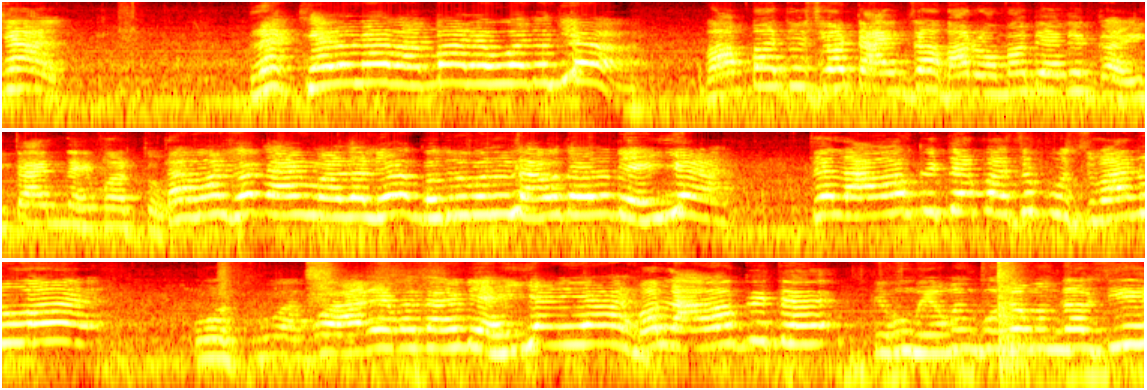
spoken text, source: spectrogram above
ખ્યાલ. લખેલો ને બાપા રહેવું હોય તો કયો. બાપા તો શું ટાઈમ છે? અમારો અમાર બેને ઘણી ટાઈમ નહીં મળતો. તમારે શું ટાઈમ મળે લ્યો ગધરું બધું લાવો તો બેહી તો ગયા. તે લાવો કે તે પાછું પૂછવાનું હોય? અરે પણ તમે ગયા ને યાર. પણ લાવો કે તે તે હું મહેમાન પોતા મંગાવશી?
